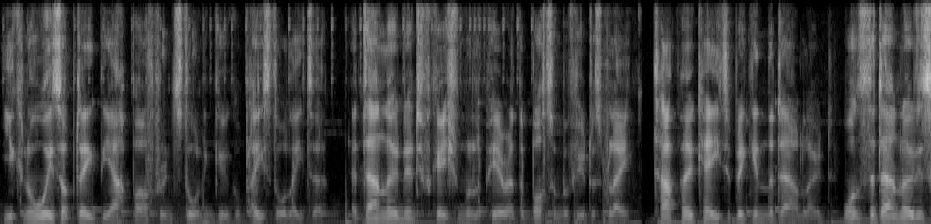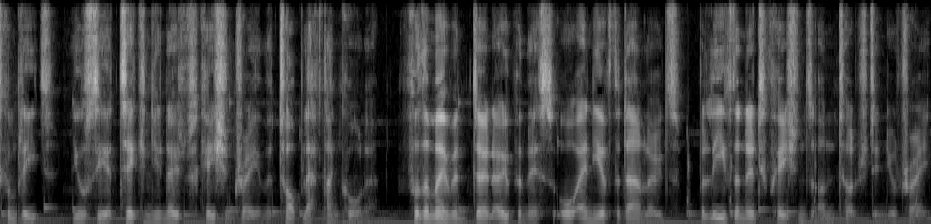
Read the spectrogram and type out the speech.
You can always update the app after installing Google Play Store later. A download notification will appear at the bottom of your display. Tap OK to begin the download. Once the download is complete, you'll see a tick in your notification tray in the top left hand corner. For the moment, don't open this or any of the downloads, but leave the notifications untouched in your tray.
